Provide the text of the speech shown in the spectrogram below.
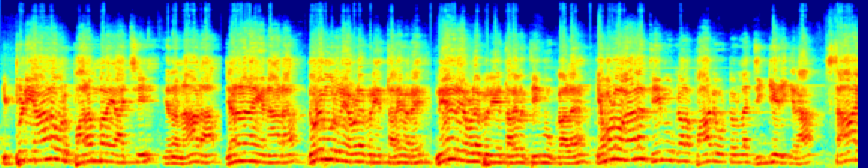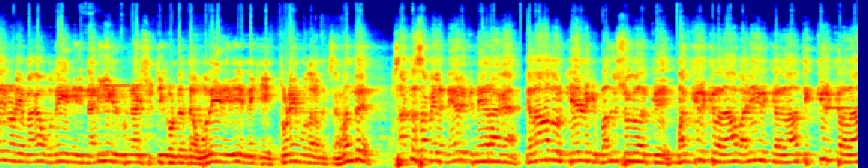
இப்படியான ஒரு பரம்பரை ஆட்சி இத நாடா ஜனநாயக நாடா துரைமுருகன் எவ்வளவு பெரிய தலைவர் நேரு எவ்வளவு பெரிய தலைவர் திமுக எவ்வளவு காலம் திமுக பாடு விட்டுள்ள ஜிங்கி அடிக்கிறா? ஸ்டாலினுடைய மகன் உதயநிதி நடிகைகள் முன்னாடி சுத்தி கொண்டிருந்த உதயநிதி இன்னைக்கு துணை முதலமைச்சர். வந்து சட்டசபையில நேருக்கு நேராக ஏதாவது ஒரு கேள்விக்கு பதில் சொல்வதற்கு வக்கு இருக்கிறதா வழி இருக்கிறதா திக்கு இருக்கிறதா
